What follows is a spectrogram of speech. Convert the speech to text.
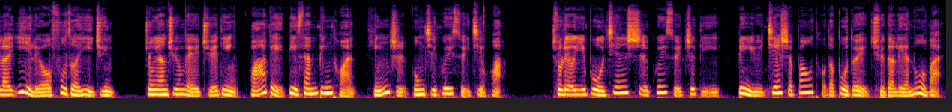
了一留傅作义军，中央军委决定华北第三兵团停止攻击归绥计划，除留一部监视归绥之敌，并与监视包头的部队取得联络外，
